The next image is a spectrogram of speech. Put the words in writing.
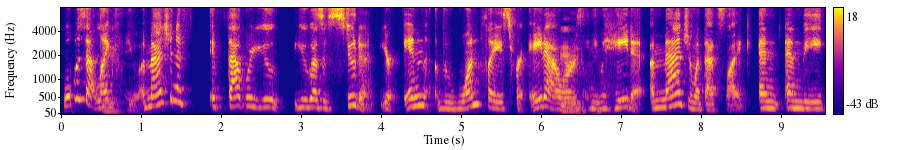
What was that like mm. for you? Imagine if if that were you you as a student you're in the one place for eight hours mm-hmm. and you hate it imagine what that's like and and the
